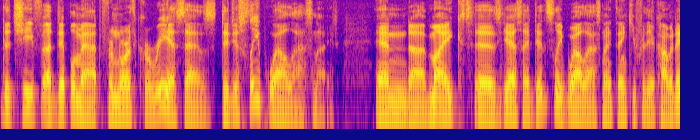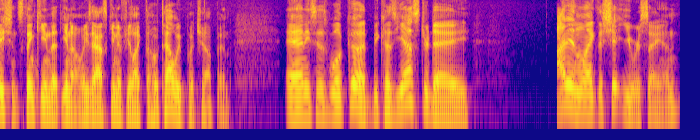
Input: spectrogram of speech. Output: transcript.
the chief uh, diplomat from North Korea says, "Did you sleep well last night?" And uh, Mike says, "Yes, I did sleep well last night. Thank you for the accommodations." Thinking that you know he's asking if you like the hotel we put you up in. And he says, "Well, good because yesterday." I didn't like the shit you were saying,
